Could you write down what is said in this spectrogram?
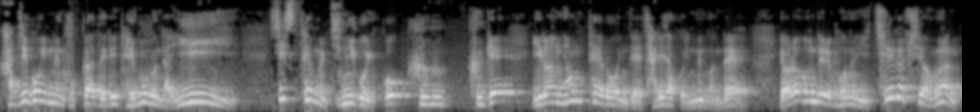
가지고 있는 국가들이 대부분 다 이 시스템을 지니고 있고 그 그게 이런 형태로 이제 자리 잡고 있는 건데 여러분들이 보는 이 7급 시험은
